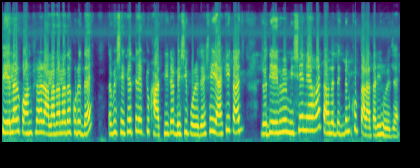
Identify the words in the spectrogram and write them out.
তেল আর কর্নফ্লাওয়ার আলাদা আলাদা করে দেয়, তবে সেক্ষেত্রে একটু খাটনিটা বেশি পড়ে যায়। সেই একই কাজ যদি এইভাবে মিশিয়ে নেওয়া হয়, তাহলে দেখবেন খুব তাড়াতাড়ি হয়ে যায়।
